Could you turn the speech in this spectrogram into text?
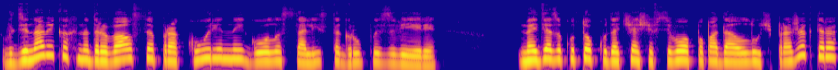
в динамиках надрывался прокуренный голос солиста группы Звери. Найдя закуток, куда чаще всего попадал луч прожектора,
